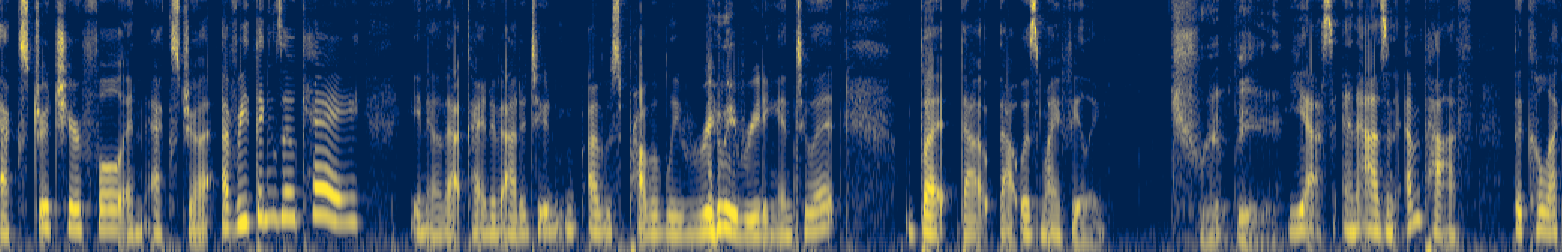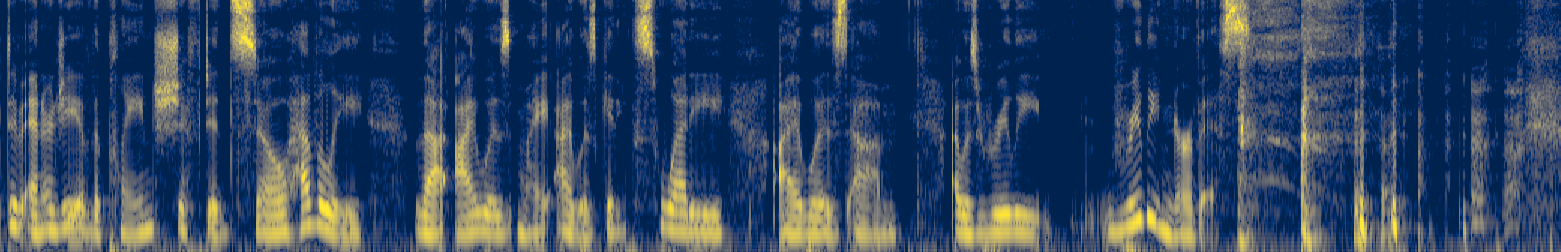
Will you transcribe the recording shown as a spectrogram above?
extra cheerful and extra everything's okay. You know, that kind of attitude. I was probably really reading into it, but that that was my feeling. Trippy. Yes, and as an empath, the collective energy of the plane shifted so heavily that I was my I was getting sweaty. I was um, I was really really nervous,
